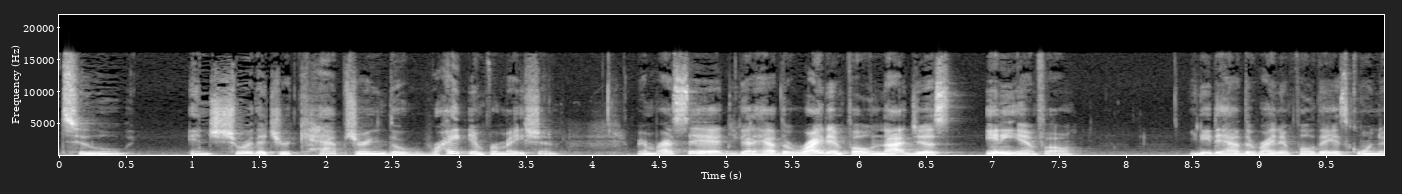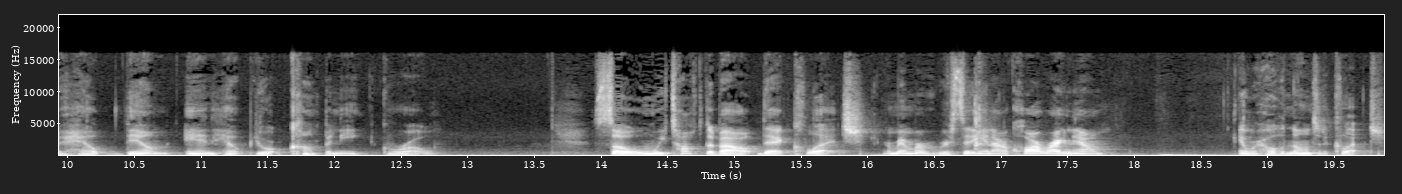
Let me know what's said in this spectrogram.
to ensure that you're capturing the right information. Remember, I said you got to have the right info, not just any info. You need to have the right info that is going to help them and help your company grow. So, when we talked about that clutch, remember we're sitting in our car right now and we're holding on to the clutch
